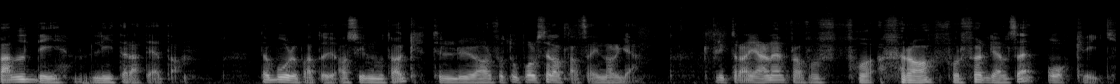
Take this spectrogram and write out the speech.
veldig lite rettigheter. Da bor du på et asylmottak til du har fått oppholdstillatelse i Norge. Du flykter gjerne fra, for, fra forfølgelse og krig.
